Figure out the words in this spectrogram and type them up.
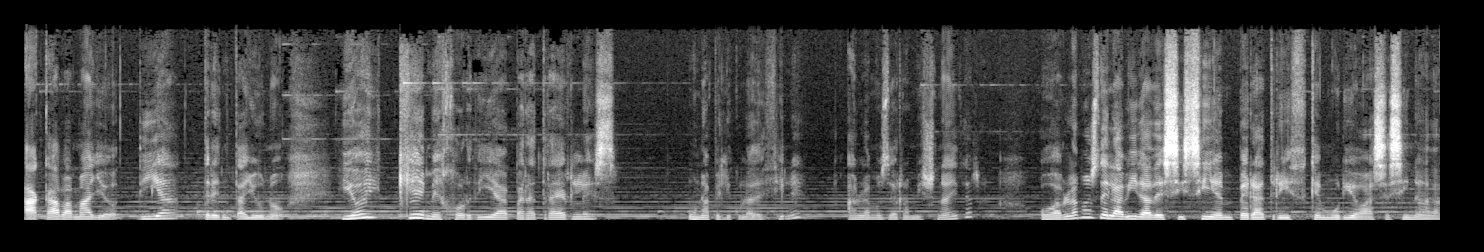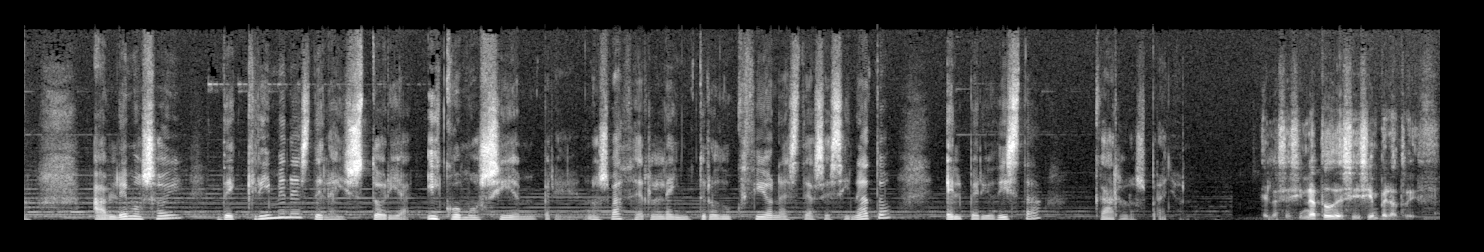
Acaba mayo, día 31. Y hoy, ¿qué mejor día para traerles una película de cine? ¿Hablamos de Romy Schneider? ¿O hablamos de la vida de Sisi Emperatriz que murió asesinada? Hablemos hoy de crímenes de la historia y como siempre nos va a hacer la introducción a este asesinato el periodista Carlos Prayón. El asesinato de Sisi Emperatriz.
